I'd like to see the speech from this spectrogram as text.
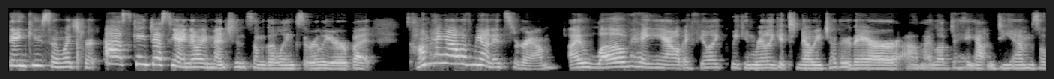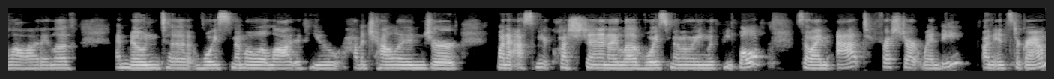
Thank you so much for asking, Jessie. I know I mentioned some of the links earlier, but come hang out with me on Instagram. I love hanging out. I feel like we can really get to know each other there. Um, I love to hang out in DMs a lot. I love, I'm known to voice memo a lot if you have a challenge or want to ask me a question. I love voice memoing with people. So I'm at Fresh Start Wendy on Instagram.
